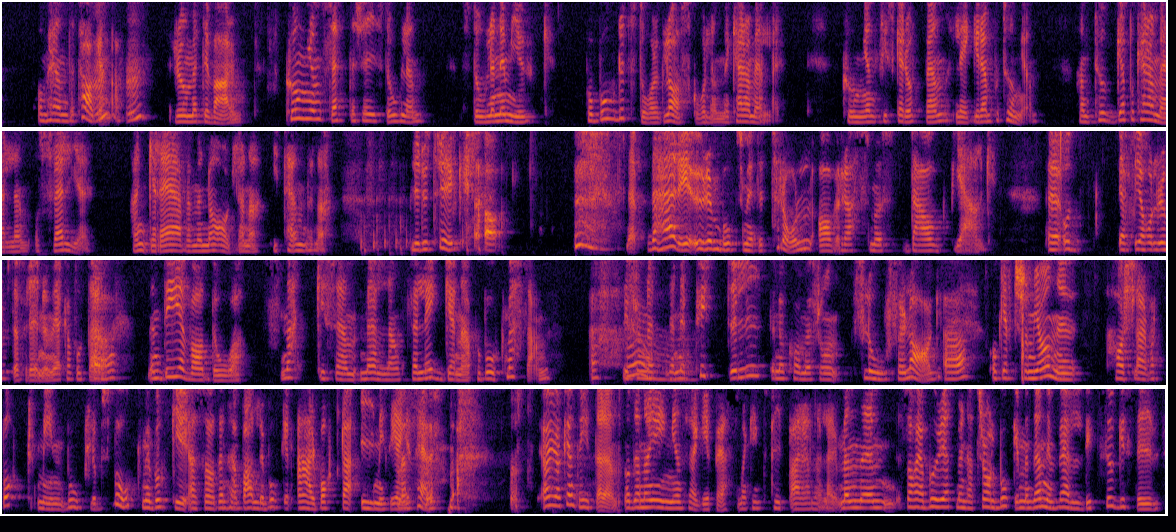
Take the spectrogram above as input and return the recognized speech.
omhändertagande. Mm. Rummet är varmt. Kungen sätter sig i stolen. Stolen är mjuk. På bordet står glasskålen med karameller. Kungen fiskar upp en, lägger den på tungan. Han tuggar på karamellen och sväljer. Han gräver med naglarna i tänderna. Blir du trygg? Ja. Nej, Det här är ur en bok som heter Troll av Rasmus Daugbjerg. Eh, och jag, jag håller upp den för dig nu, men jag kan fota den. Ja. Men det var då snackisen mellan förläggarna på Bokmässan. Det är från ett, den är pytteliten och kommer från Flo förlag. Ja. Och eftersom jag nu har slarvat bort min bokklubbsbok med Bookie, alltså den här ballerboken är borta i mitt eget hem. Ja, jag kan inte hitta den. Och den har ju ingen så här GPS, man kan inte pipa den eller. Men ehm, så har jag börjat med den här trollboken, men den är väldigt suggestiv.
